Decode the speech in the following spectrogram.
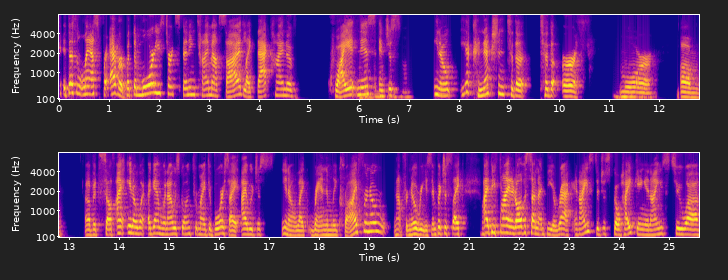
it doesn't last forever. But the more you start spending time outside, like that kind of quietness and just, mm-hmm. you know, yeah, connection to the to the earth more um of itself. I, you know, again, when I was going through my divorce, I I would just, you know, like randomly cry for no, not for no reason, but just like I'd be fine, and all of a sudden I'd be a wreck. And I used to just go hiking, and I used to, uh,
